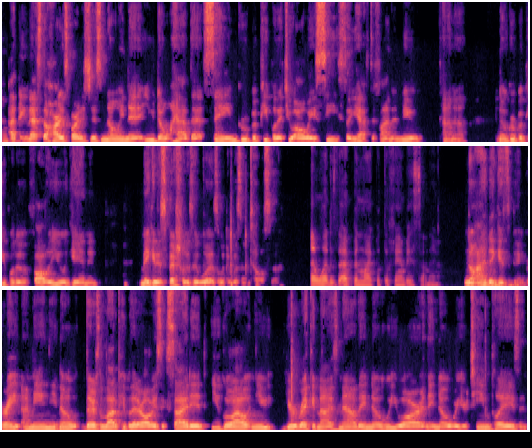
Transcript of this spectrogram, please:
mm-hmm. I think that's the hardest part is just knowing that you don't have that same group of people that you always see. So you have to find a new kind of you know group of people to follow you again and make it as special as it was when it was in Tulsa. And what has that been like with the fan base down there? No, I think it's been great. I mean, you know, there's a lot of people that are always excited. You go out and you you're recognized now. They know who you are and they know where your team plays and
